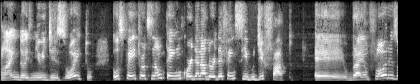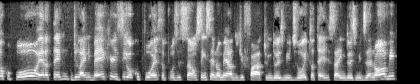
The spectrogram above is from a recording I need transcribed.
lá em 2018, os Patriots não têm um coordenador defensivo de fato. É, o Brian Flores ocupou, era técnico de linebackers e ocupou essa posição sem ser nomeado de fato em 2018 até ele sair em 2019.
